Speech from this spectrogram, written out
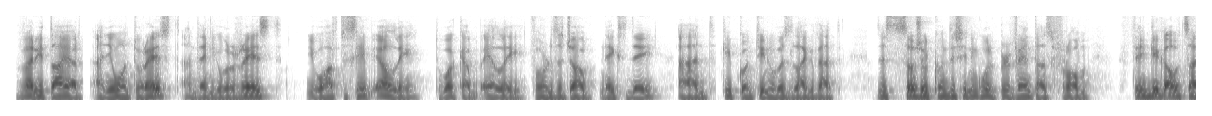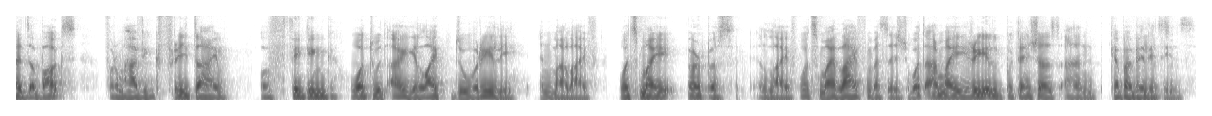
very tired and you want to rest and then you will rest. You will have to sleep early to wake up early for the job next day and keep continuous like that. This social conditioning will prevent us from thinking outside the box, from having free time of thinking what would I like to do really in my life. What's my purpose in life? What's my life message? What are my real potentials and capabilities?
